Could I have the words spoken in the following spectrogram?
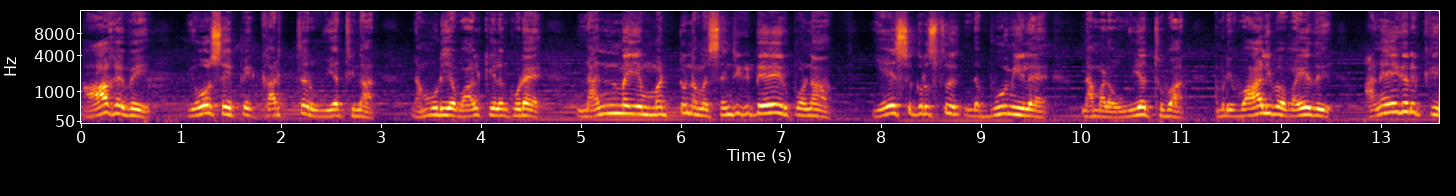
ஆகவே யோசிப்பை கர்த்தர் உயர்த்தினார். நம்முடைய வாழ்க்கையிலும் கூட நன்மையை மட்டும் நம்ம செஞ்சுக்கிட்டே இருப்போம்னா இயேசு கிறிஸ்து இந்த பூமியில் நம்மளை உயர்த்துவார். நம்முடைய வாலிப வயது அநேகருக்கு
